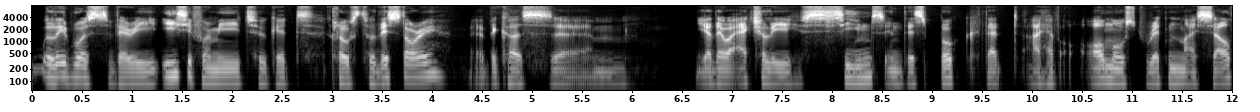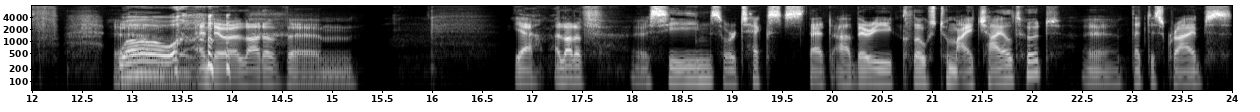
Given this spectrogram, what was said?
Well, it was very easy for me to get close to this story uh, because, um, yeah, there were actually scenes in this book that I have almost written myself. Um, Whoa. and there were a lot of, um, yeah, a lot of uh, scenes or texts that are very close to my childhood uh, that describes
